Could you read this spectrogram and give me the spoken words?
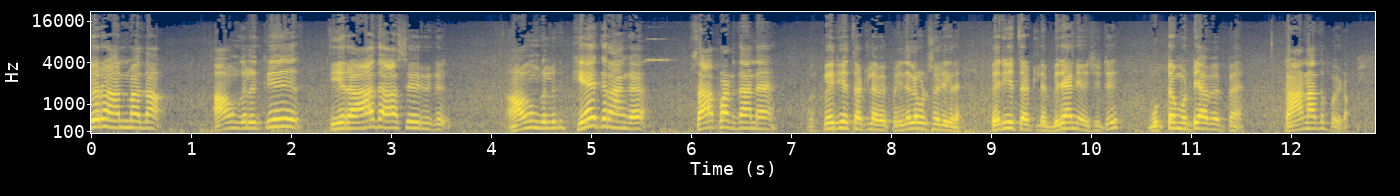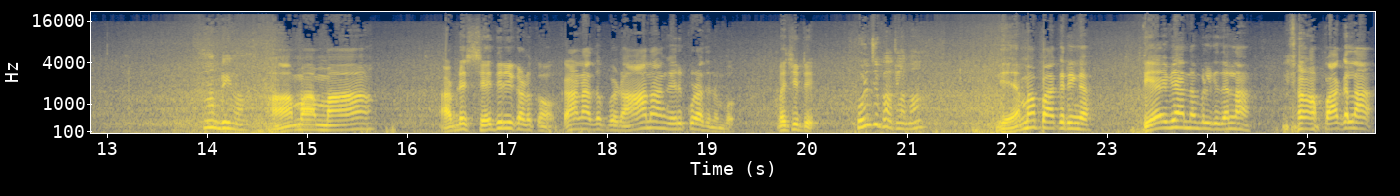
பேரும் ஆன்மா தான். அவங்களுக்கு தீராத ஆசை இருக்குது அவங்களுக்கு கேட்குறாங்க சாப்பாடு தானே? ஒரு பெரிய தட்டில் வைப்பேன். இதில் கூட சொல்லிக்கிறேன். பெரிய தட்டில் பிரியாணி வச்சுட்டு முட்டை முட்டையாக வைப்பேன். காணாது போயிடும். ஆமாம்மா. அப்படியே செதிரி கிடக்கும். காணாத போயிடும். ஆனால் அங்கே இருக்கக்கூடாது நம்ம. வச்சுட்டு. ஒளிஞ்சு பார்க்கலாமா? ஏம்மா பார்க்குறீங்க? தேவையா நம்மளுக்கு இதெல்லாம். நான் பார்க்கலாம்.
